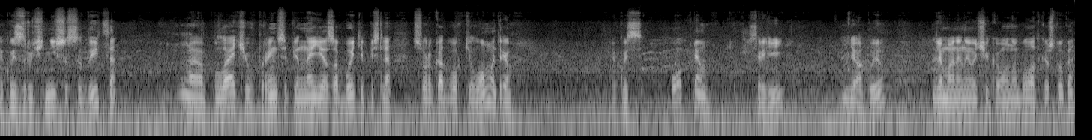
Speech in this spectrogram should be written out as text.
якось зручніше сидиться. Е, Плечі, в принципі, не є забиті після 42 кілометрів. Якось о, прям Сергій. Дякую. Для мене неочікувано була така штука.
